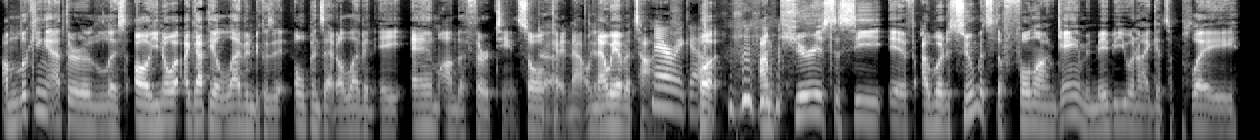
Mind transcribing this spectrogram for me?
I'm looking at their list. Oh, you know what? I got the 11 because it opens at 11 a.m. on the 13th. So Yeah, okay, now yeah. now we have a time. there we go. But I'm curious to see if I would assume it's the full on game, and maybe you and I get to play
